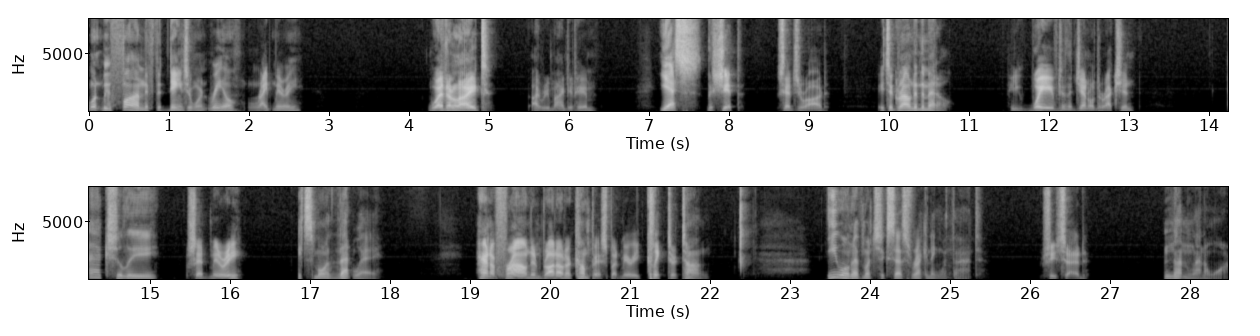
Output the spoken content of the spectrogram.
Wouldn't be fun if the danger weren't real, right, Mirri? Weatherlight, I reminded him. Yes, the ship, said Gerrard. It's aground in the meadow. He waved in the general direction. Actually, said Mirri, it's more that way. Hanna frowned and brought out her compass, but Mirri clicked her tongue. You won't have much success reckoning with that, she said. Not in Llanowar.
